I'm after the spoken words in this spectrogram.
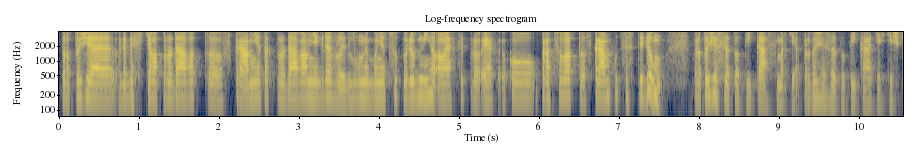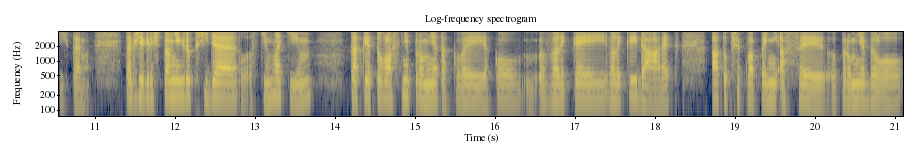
Protože kdybych chtěla prodávat v krámě, tak prodávám někde v Lidlu nebo něco podobného, ale já chci pro, jako pracovat v krámku cesty domů, protože se to týká smrti a protože se to týká těch těžkých témat. Takže když tam někdo přijde s tímhletím, tak je to vlastně pro mě takový jako veliký, veliký dárek. A to překvapení asi pro mě bylo,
